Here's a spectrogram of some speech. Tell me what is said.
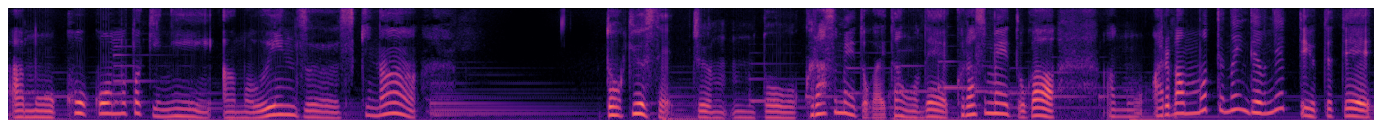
あの、高校の時に、あの、ウィンズ好きな、同級生中、うんと、クラスメイトがいたので、クラスメイトが、あの、アルバム持ってないんだよねって言ってて、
